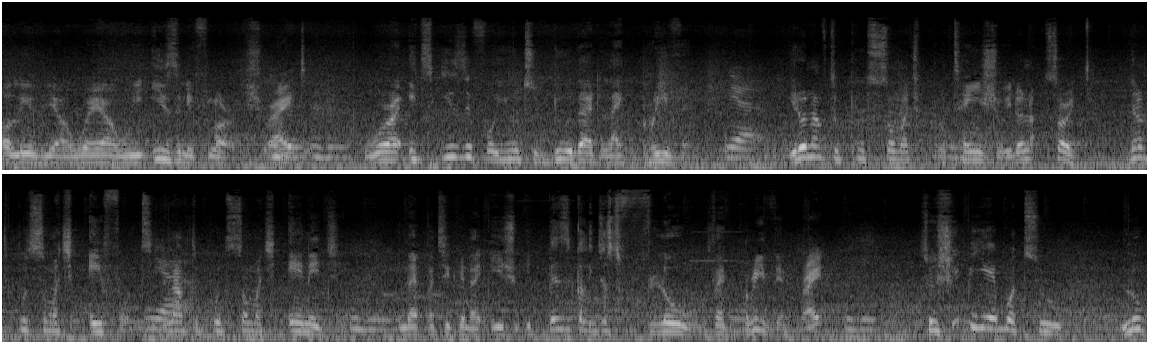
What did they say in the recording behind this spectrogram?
Olivia, where we easily flourish, mm-hmm, right? Where it's easy for you to do that like breathing. Yeah. You don't have to put so much potential. You don't have, sorry, you don't have to put so much effort. You don't have to put so much energy in that particular issue. It basically just flows like breathing, right? So you should be able to look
